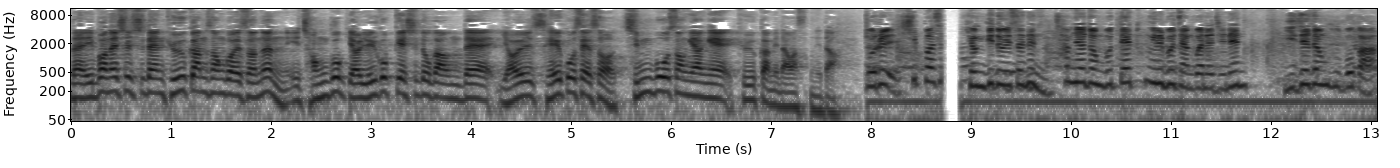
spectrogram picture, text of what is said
네, 이번에 실시된 교육감 선거에서는 이 전국 17개 시도 가운데 13곳에서 진보 성향의 교육감이 나왔습니다. 후보를 10% 경기도에서는 참여정부 때 통일부 장관을 지낸 이재정 후보가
